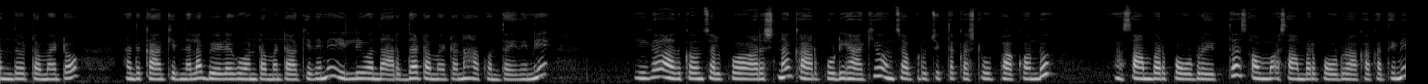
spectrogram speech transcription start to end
ಒಂದು ಟೊಮೆಟೊ ಅದಕ್ಕೆ ಹಾಕಿದ್ನಲ್ಲ, ಬೇಳೆಗೂ ಒಂದು ಟೊಮೆಟೊ ಹಾಕಿದ್ದೀನಿ. ಇಲ್ಲಿ ಒಂದು ಅರ್ಧ ಟೊಮೆಟೊನ ಹಾಕ್ಕೊತಾ ಇದ್ದೀನಿ. ಈಗ ಅದಕ್ಕೆ ಒಂದು ಸ್ವಲ್ಪ ಅರಶಿನ, ಖಾರ ಪುಡಿ ಹಾಕಿ ಒಂದು ಸ್ವಲ್ಪ ರುಚಿಗೆ ತಕ್ಕಷ್ಟು ಉಪ್ಪು ಹಾಕ್ಕೊಂಡು, ಸಾಂಬಾರು ಪೌಡ್ರ್ ಇತ್ತು ಸಾಂಬ, ಸಾಂಬಾರು ಪೌಡ್ರ್ ಹಾಕಾಕತ್ತೀನಿ.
